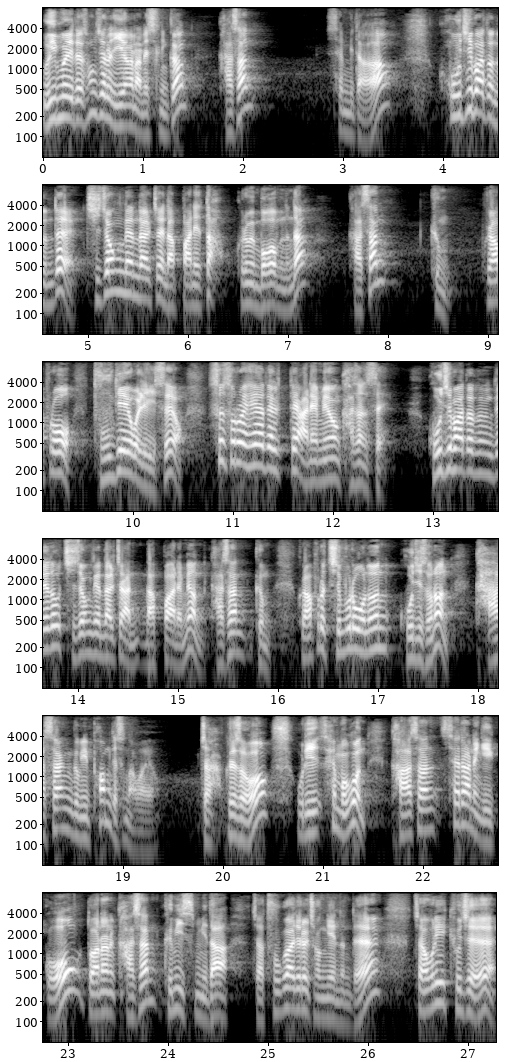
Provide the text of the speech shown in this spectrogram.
의무에 대해 성실한 이행을 안 했으니까 가산세입니다. 고지받았는데 지정된 날짜에 납부 안 했다. 그러면 뭐가 붙는다? 가산금. 그리고 앞으로 두 개의 원리 있어요. 스스로 해야 될 때 안 하면 가산세. 고지받았는데도 지정된 날짜 안- 납부 안 하면 가산금. 그리고 앞으로 집으로 오는 고지서는 가산금이 포함돼서 나와요. 자, 그래서 우리 세목은 가산세라는 게 있고 또 하나는 가산금이 있습니다. 자, 두 가지를 정리했는데 자, 우리 교재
